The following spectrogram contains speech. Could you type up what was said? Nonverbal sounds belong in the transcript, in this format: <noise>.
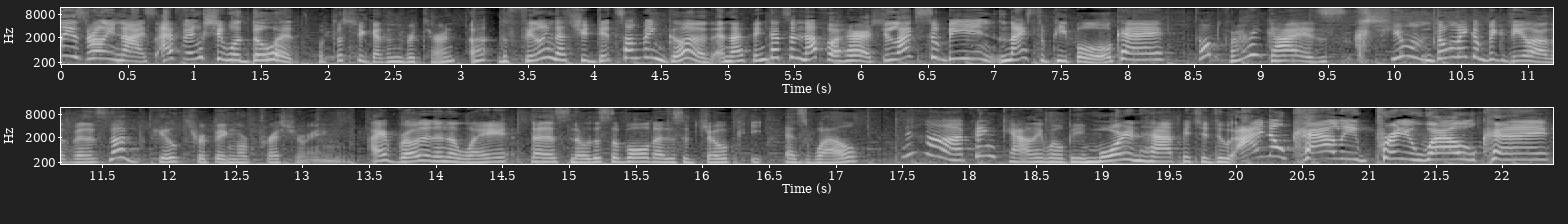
Callie is really nice. I think she would do it. What does she get in return? Uh, the feeling that she did something good. And I think that's enough for her. She likes to be nice to people, okay? Don't worry, guys. <laughs> You don't make a big deal out of it. It's not guilt-tripping or pressuring. I wrote it in a way that is noticeable, that is a joke as well. Yeah, I think Callie will be more than happy to do it. I know Callie pretty well, okay?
